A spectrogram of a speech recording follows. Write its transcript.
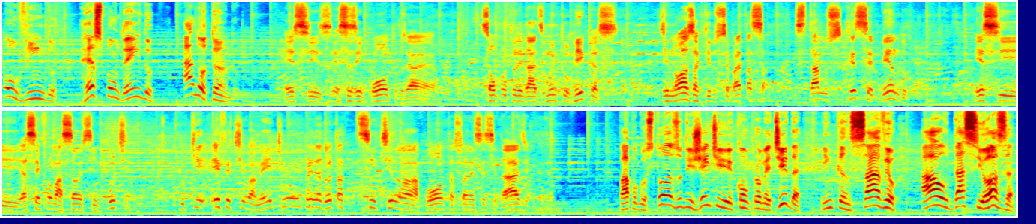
ouvindo, respondendo, anotando. Esses, esses encontros é, são oportunidades muito ricas de nós aqui do Sebrae tá, estarmos recebendo esse, essa informação, esse input do que efetivamente o empreendedor está sentindo lá na ponta, a sua necessidade. Papo gostoso de gente comprometida, incansável, audaciosa.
